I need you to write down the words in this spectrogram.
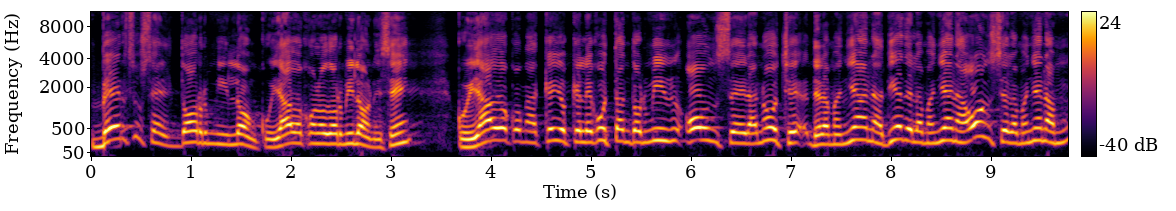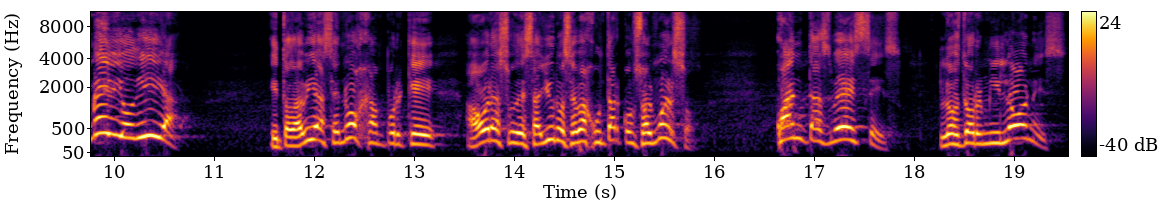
Versus el dormilón. Cuidado con los dormilones, ¿eh? Cuidado con aquellos que le gustan dormir 11 de la noche, de la mañana, 10 de la mañana, 11 de la mañana, mediodía. Y todavía se enojan porque ahora su desayuno se va a juntar con su almuerzo. ¿Cuántas veces los dormilones,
